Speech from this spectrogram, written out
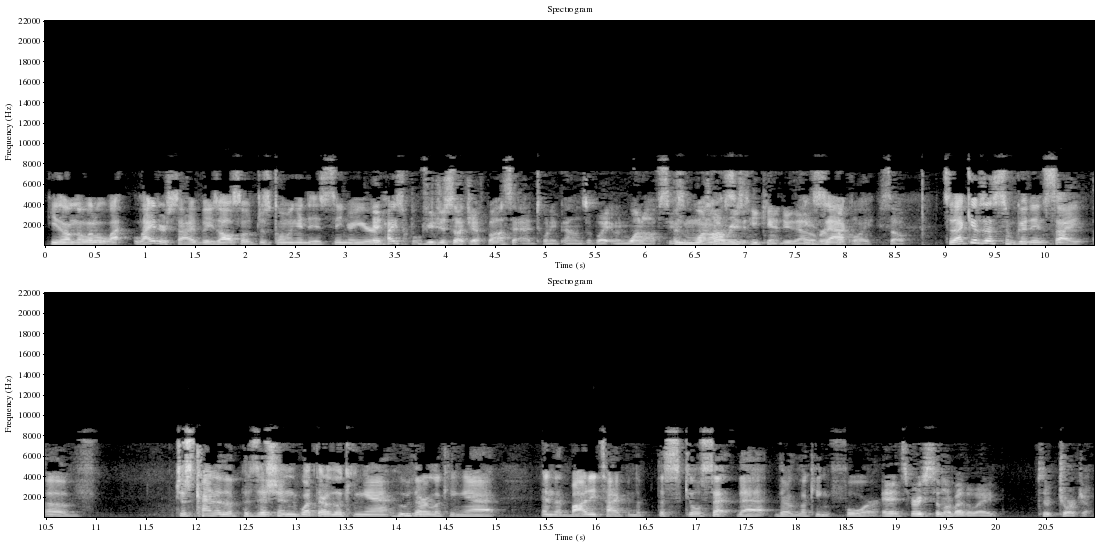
he's on the little li- lighter side, but he's also just going into his senior year of high school. If you just saw Jeff Bassa add 20 pounds of weight in one off season, In one there's no offseason. reason he can't do that over a couple. Exactly. So So that gives us some good insight of just kind of the position, what they're looking at, who they're looking at, and the body type and the, the skill set that they're looking for. and it's very similar, by the way, to Georgia.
